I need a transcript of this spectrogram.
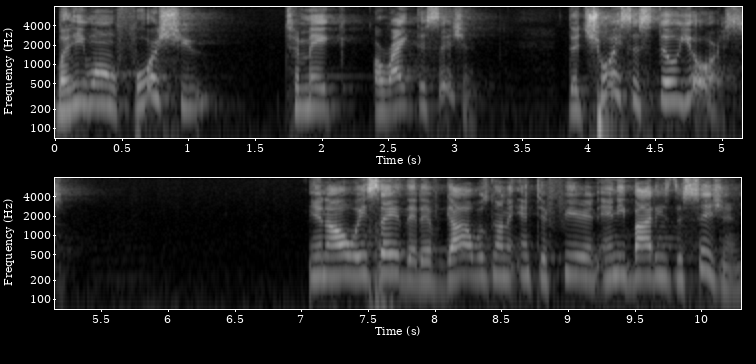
But he won't force you to make a right decision. The choice is still yours. You know, always say that if God was going to interfere in anybody's decision,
